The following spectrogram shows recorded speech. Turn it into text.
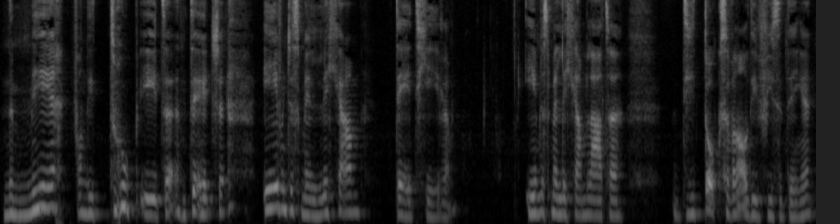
meer van die troep eten een tijdje. Eventjes mijn lichaam tijd geven. Eventjes mijn lichaam laten detoxen van al die vieze dingen.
